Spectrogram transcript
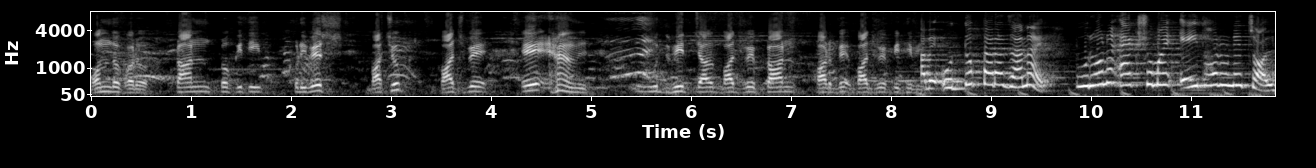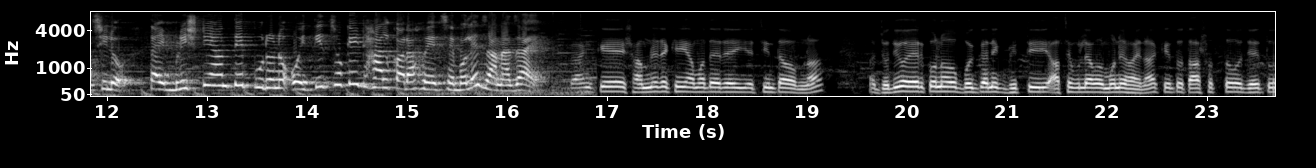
বন্ধ করো। প্রাণ প্রকৃতি পরিবেশ বাঁচুক বাঁচবে এ উদ্ভিদ যা- বাঁচবে প্রাণ বাড়বে বাঁচবে পৃথিবী। তবে উদ্যোক্তারা জানায় পুরনো এক সময় এই ধরনের চল ছিল তাই বৃষ্টি আনতে পুরনো ঐতিহ্যকেই ঢাল করা হয়েছে বলে জানা যায়। ব্যাংকে সামনে রেখেই আমাদের এই চিন্তা ভাবনা যদিও এর কোনো বৈজ্ঞানিক ভিত্তি আছে বলে আমার মনে হয় না কিন্তু তা সত্ত্বেও যেহেতু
